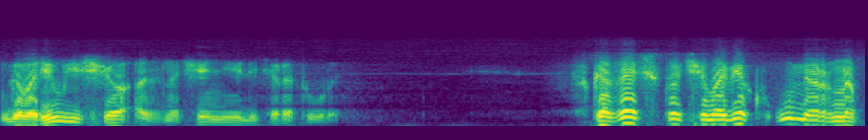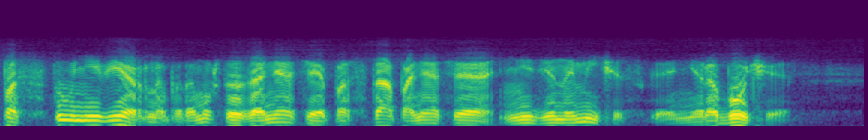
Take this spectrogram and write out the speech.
Говорил еще о значении литературы. Сказать, что человек умер на посту неверно, потому что занятие поста понятие не динамическое, не рабочее –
